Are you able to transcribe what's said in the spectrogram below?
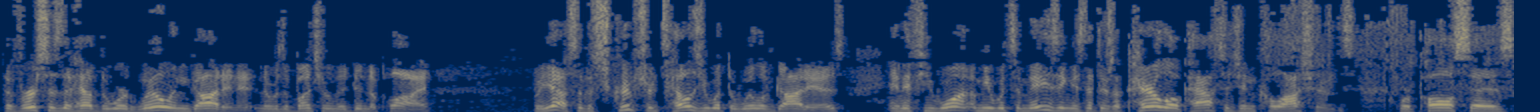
the verses that have the word will and God in it. And there was a bunch of them that didn't apply. But yeah, so the Scripture tells you what the will of God is. And if you want, I mean, what's amazing is that there's a parallel passage in Colossians where Paul says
